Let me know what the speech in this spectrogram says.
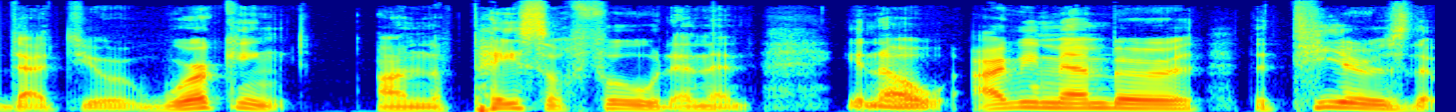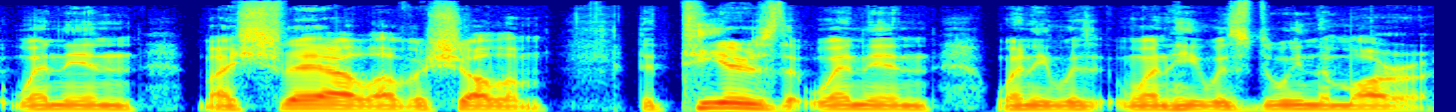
that you're working on the Pesach food, and that you know, I remember the tears that went in my shvel of Shalom, the tears that went in when he was when he was doing the maror.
